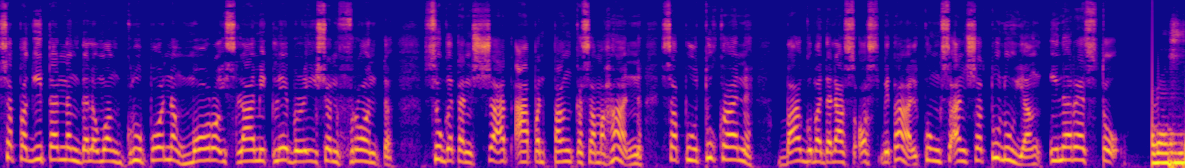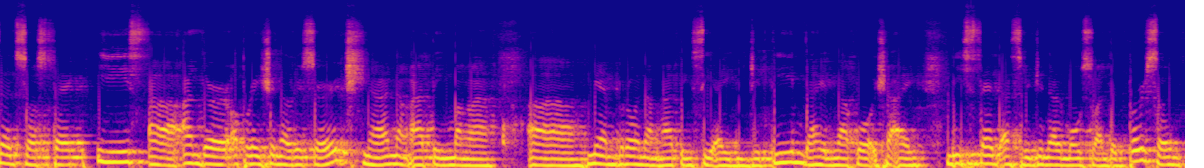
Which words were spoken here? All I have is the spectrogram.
sa pagitan ng dalawang grupo ng Moro Islamic Liberation Front. Sugatan siya at apat pang kasamahan sa putukan bago madala sa ospital kung saan siya tuluyang inaresto. Arrested suspect is uh, under operational research na ng ating mga uh, miyembro ng ating CIDG team dahil nga po siya ay listed as regional most wanted person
